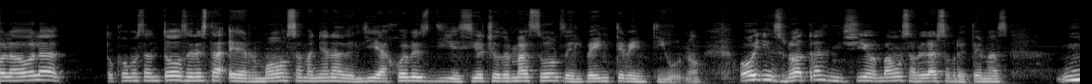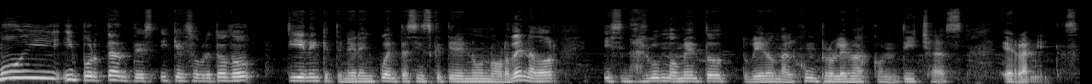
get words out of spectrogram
hola, hola. ¿Cómo están todos en esta hermosa mañana del día jueves 18 de marzo del 2021? Hoy en su nueva transmisión vamos a hablar sobre temas muy importantes y que sobre todo tienen que tener en cuenta si es que tienen un ordenador y si en algún momento tuvieron algún problema con dichas herramientas.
